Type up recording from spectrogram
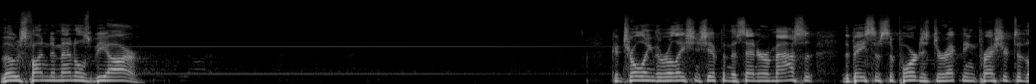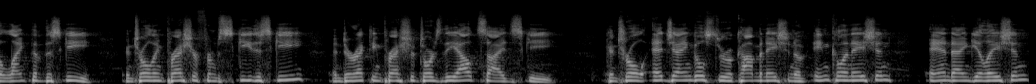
Those fundamentals be our controlling the relationship in the center of mass. The base of support is directing pressure to the length of the ski, controlling pressure from ski to ski, and directing pressure towards the outside ski. Control edge angles through a combination of inclination and angulation.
